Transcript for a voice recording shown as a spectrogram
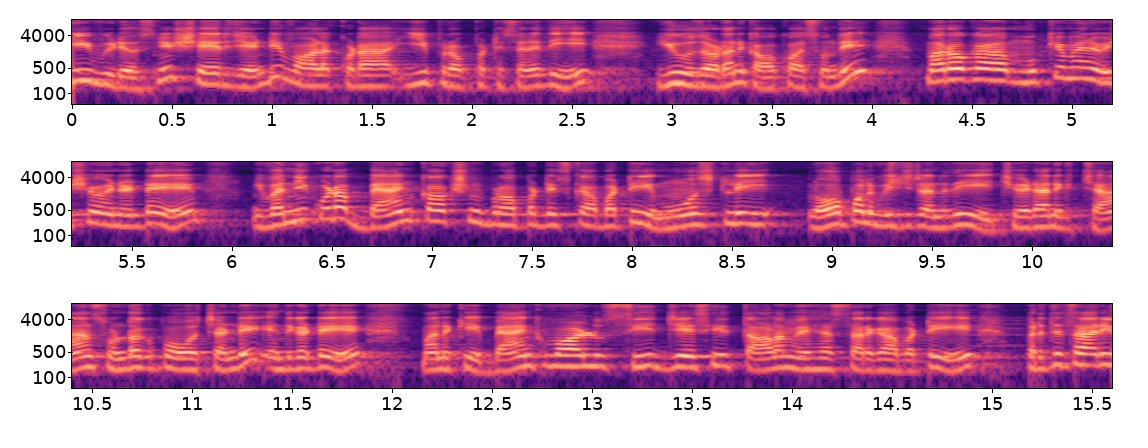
ఈ వీడియోస్ని షేర్ చేయండి. వాళ్ళకు కూడా ఈ ప్రాపర్టీస్ అనేది యూజ్ అవడానికి అవకాశం ఉంది. మరొక ముఖ్యమైన విషయం ఏంటంటే ఇవన్నీ కూడా బ్యాంక్ ఆప్షన్ ప్రాపర్టీస్ కాబట్టి మోస్ట్లీ లోపల విజిట్ అనేది చేయడానికి ఛాన్స్ ఉండకపోవచ్చు అండి ఎందుకంటే మనకి బ్యాంక్ వాళ్ళు సీజ్ చేసి తాళం వేసేస్తారు కాబట్టి ప్రతిసారి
